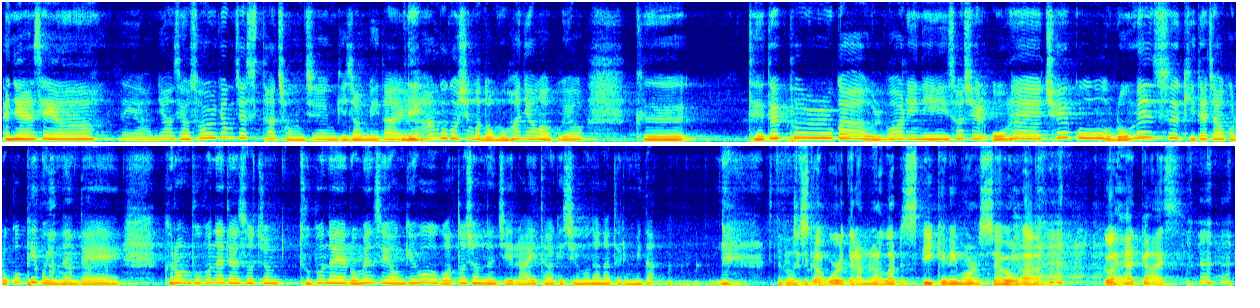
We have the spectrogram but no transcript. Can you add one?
안녕하세요. 네, 안녕하세요. 서울경제스타 정지은 기자입니다. 일단 네. 한국 오신 거 너무 환영하고요. 그 데드풀과 울버린이 사실 올해 최고 로맨스 기대작으로 꼽히고 있는데 그런 부분에 대해서 좀 두 분의 로맨스 연기 호흡 어떠셨는지 라이트하게 질문 하나 드립니다. I just got word that I'm not allowed to speak anymore, so um, go ahead, guys.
